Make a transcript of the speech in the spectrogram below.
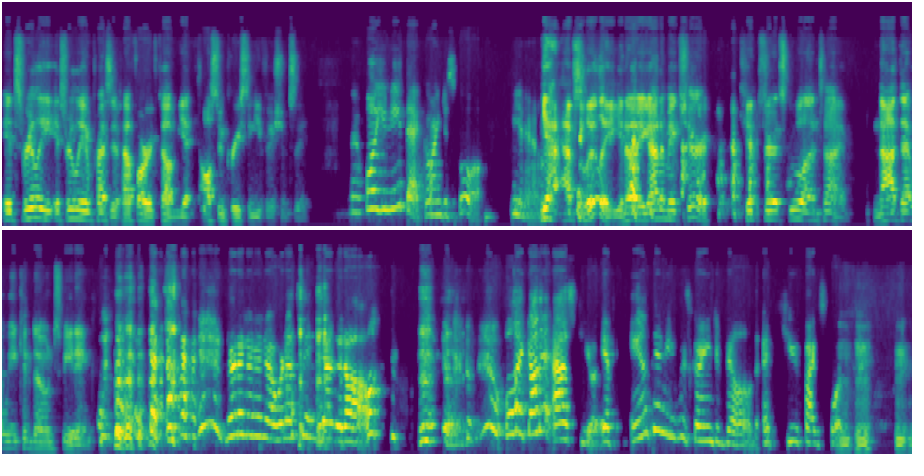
it's really, it's really impressive how far we've come, yet also increasing efficiency. Well, you need that going to school, you know. Yeah, absolutely. You know, you got to make sure kids are at school on time. Not that we condone speeding. no, no, no, no, no. We're not saying that at all. well, I got to ask you if Anthony was going to build a Q5 Sport, mm-hmm, mm-hmm.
